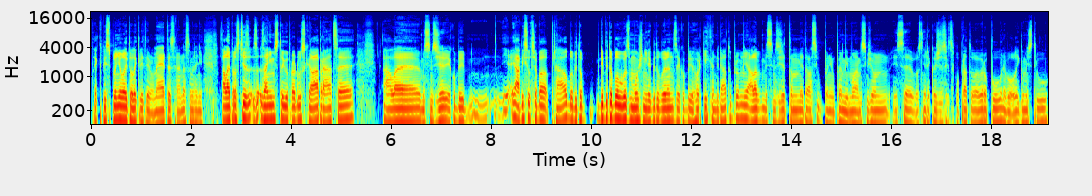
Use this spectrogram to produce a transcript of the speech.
Tak by splňovali tohle kritérium. Ne, to je sranda samozřejmě. Ale prostě za ním stojí opravdu skvělá práce ale myslím si, že jakoby, já bych si třeba přál, byl by to, kdyby to bylo vůbec možné, tak by to byl jeden z jakoby horkých kandidátů pro mě, ale myslím si, že tam je to asi úplně, úplně mimo. Já myslím, že on se vlastně řekl, že se chce poprat o Evropu nebo o Ligu mistrů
